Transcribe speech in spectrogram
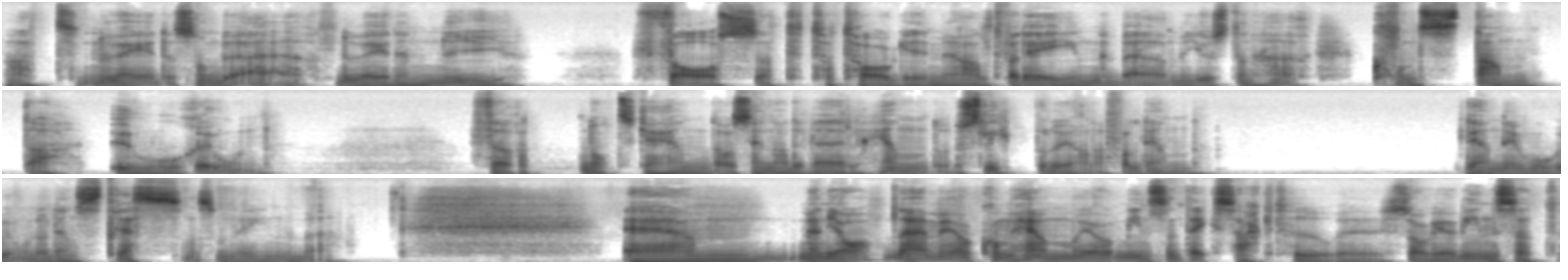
Att nu är det som det är. Nu är det en ny fas att ta tag i med allt vad det innebär. Men just den här konstanta oron för att något ska hända och sen när det väl händer, då slipper du i alla fall den, den oron och den stressen som det innebär. Um, men ja, nej, men jag kom hem och jag minns inte exakt hur eh, Jag minns att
